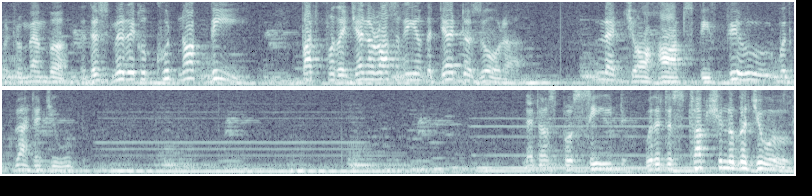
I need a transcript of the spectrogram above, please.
But remember that this miracle could not be but for the generosity of the dead Azura. Let your hearts be filled with gratitude. Let us proceed with the destruction of the jewels.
